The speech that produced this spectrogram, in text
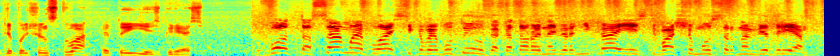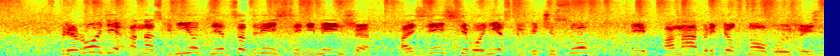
Для большинства это и есть грязь. Вот та самая пластиковая бутылка, которая наверняка есть в вашем мусорном ведре. В природе она сгниет лет за 200, не меньше, а здесь всего несколько часов, и она обретет новую жизнь.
